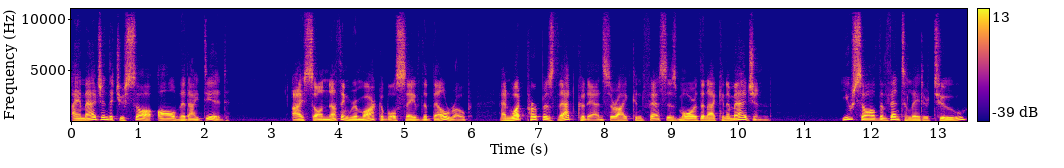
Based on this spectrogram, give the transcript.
I imagine that you saw all that I did. I saw nothing remarkable save the bell rope, and what purpose that could answer I confess is more than I can imagine." "You saw the ventilator too?"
